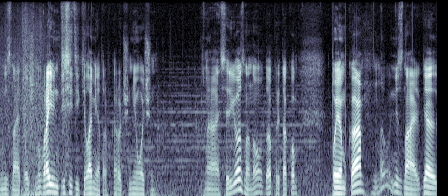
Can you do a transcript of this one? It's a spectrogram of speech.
не знаю точно. Ну, в районе 10 километров. Короче, не очень э, серьезно, но да, при таком ПМК, ну, не знаю, я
